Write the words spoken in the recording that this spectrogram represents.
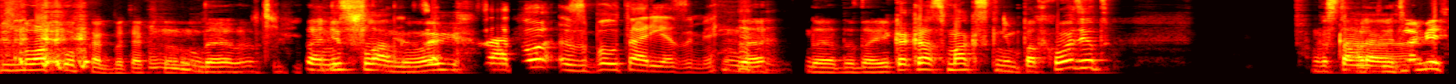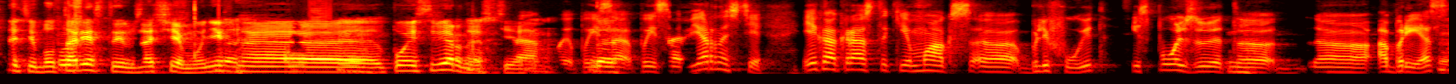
без молотков, как бы, так что... Да, да. Они с шлангом. Зато с болторезами. Да, да, да, да. И как раз Макс к ним подходит, А ты заметь, кстати, болторезы им зачем? У них Да. на э, пояс верности. Да, по- пояса, пояса верности. И как раз-таки Макс э, блефует. Использует э, э, обрез, э,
